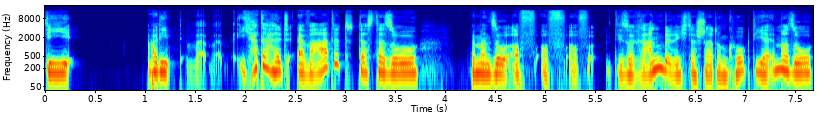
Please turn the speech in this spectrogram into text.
die, aber die, ich hatte halt erwartet, dass da so, wenn man so auf, auf, auf diese RAN-Berichterstattung guckt, die ja immer so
